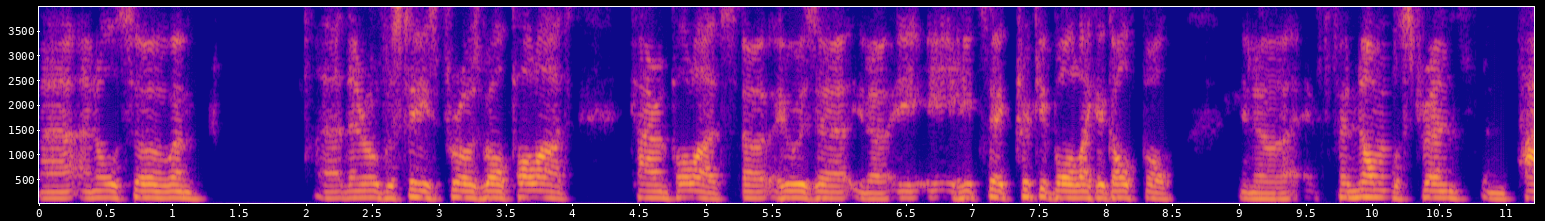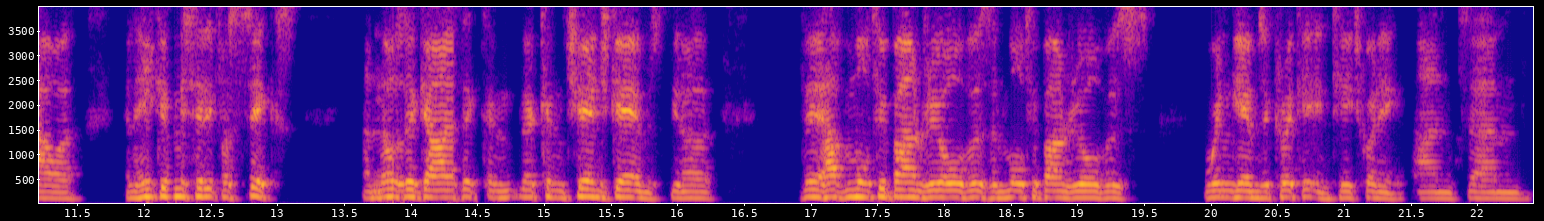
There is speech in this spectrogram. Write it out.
Uh, and also um, Uh, their overseas pro as well, Pollard, Kieron Pollard. So he was, a you know, he, he'd say cricket ball like a golf ball you know, phenomenal strength and power, and he can miss hit it for six. And hmm. those are guys that can that can change games. You know, they have multi-boundary overs, and multi-boundary overs win games of cricket in T20. And um,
